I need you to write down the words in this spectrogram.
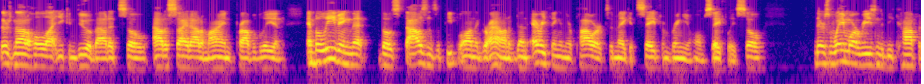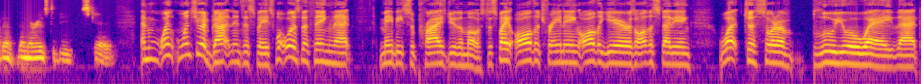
there's not a whole lot you can do about it. So out of sight, out of mind, probably, and and believing that those thousands of people on the ground have done everything in their power to make it safe and bring you home safely. So there's way more reason to be confident than there is to be scared. And once you had gotten into space, what was the thing that maybe surprised you the most? Despite all the training, all the years, all the studying, what just sort of blew you away that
